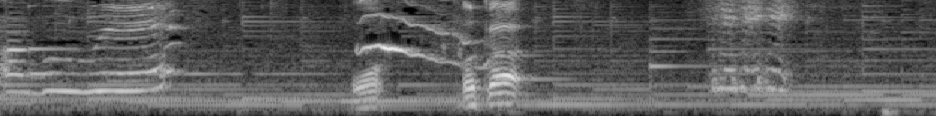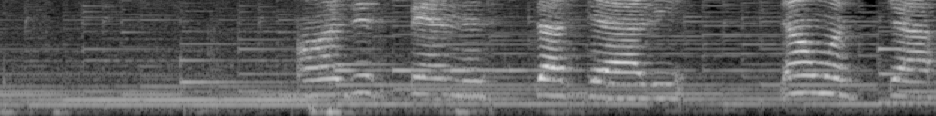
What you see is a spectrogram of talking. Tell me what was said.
Uncle Liz? Look up. oh, this fan is stuck, Daddy. That one's stuck.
